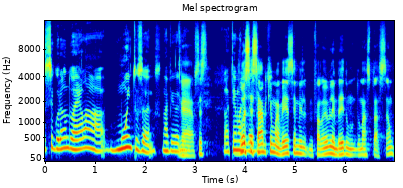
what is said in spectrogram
segurando ela há muitos anos na vida dela. É, você, ela tem uma você sabe que uma vez você me falou, eu me lembrei de, uma situação.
